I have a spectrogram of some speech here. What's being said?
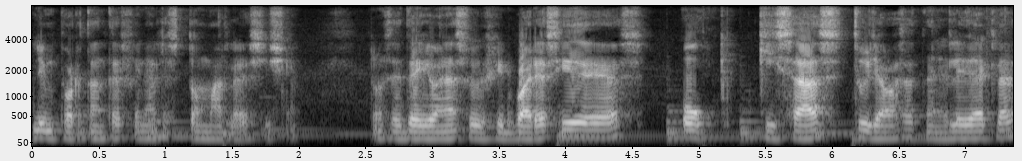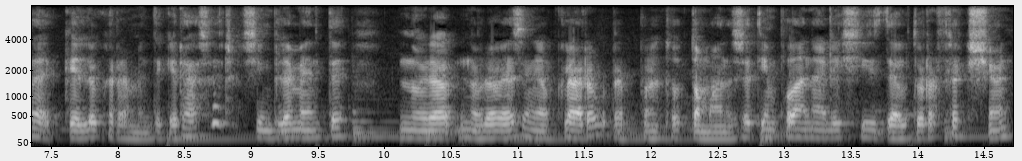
lo importante al final es tomar la decisión. Entonces de ahí van a surgir varias ideas o quizás tú ya vas a tener la idea clara de qué es lo que realmente quieres hacer. Simplemente no lo, no lo habías tenido claro. De pronto tomando ese tiempo de análisis, de autorreflexión,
